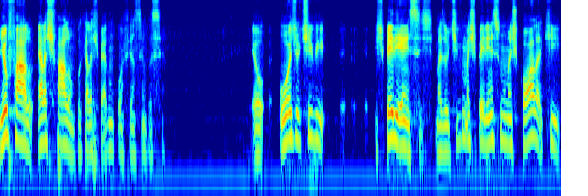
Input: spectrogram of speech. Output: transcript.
E eu falo, elas falam porque elas pegam confiança em você. Eu, hoje eu tive eh, experiências, mas eu tive uma experiência numa escola que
